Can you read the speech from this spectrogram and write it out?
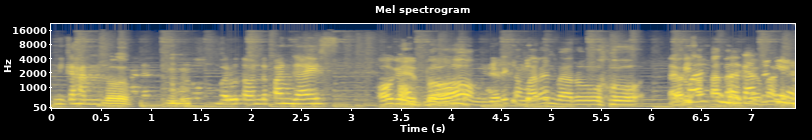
nikahan Belum. adat baru tahun depan guys. Oh Oh, gitu. belum. Jadi kemarin baru baru Tapi angkat aja, ya,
